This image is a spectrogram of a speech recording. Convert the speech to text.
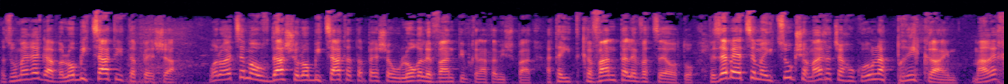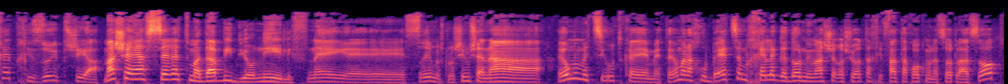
אז הוא אומר, רגע, אבל לא ביצעתי את הפשע. אומר לו, עצם העובדה שלא ביצעת את הפשע הוא לא רלוונטי מבחינת המשפט. אתה התכוונת לבצע אותו. וזה בעצם הייצוג של מערכת שאנחנו קוראים לה פרי-קריים. מערכת חיזוי פשיעה. מה שהיה סרט מדע בדיוני לפני אה, 20 או 30 שנה, היום המציאות קיימת. היום אנחנו בעצם חלק גדול ממה שרשויות אכיפת החוק מנסות לעשות.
